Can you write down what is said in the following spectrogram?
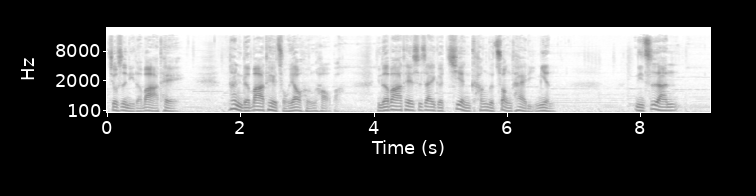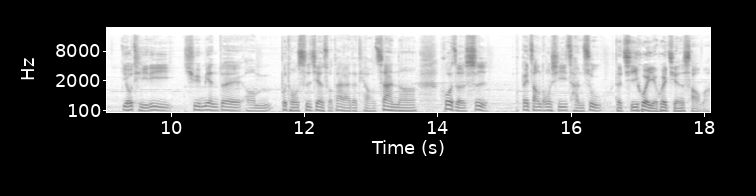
就是你的肉体。那你的肉体总要很好吧？你的肉体是在一个健康的状态里面。你自然有体力去面对嗯不同事件所带来的挑战呢，或者是被脏东西缠住的机会也会减少嘛。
